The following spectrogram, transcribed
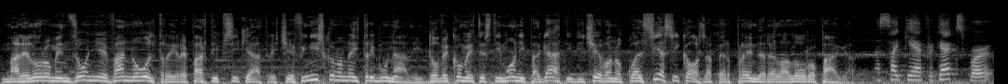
Ma le loro menzogne vanno oltre i reparti psichiatrici e finiscono nei tribunali, dove come testimoni pagati dicevano qualsiasi cosa per prendere la loro paga. A psychiatric expert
